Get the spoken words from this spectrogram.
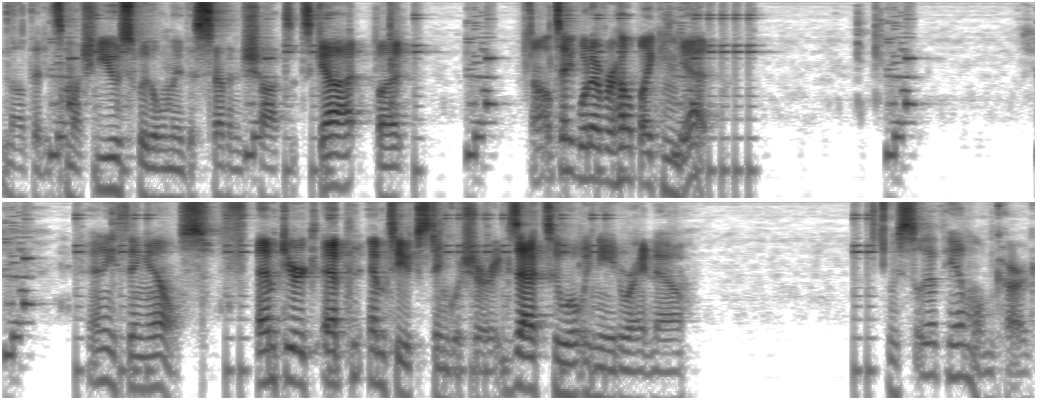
not that it's much use with only the seven shots it's got, but I'll take whatever help I can get. Anything else? Empty, empty extinguisher. Exactly what we need right now. We still got the emblem card.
